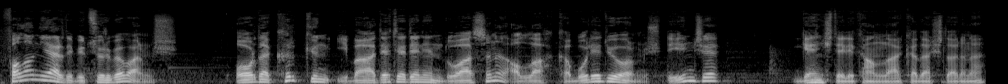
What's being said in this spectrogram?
Falan yerde bir türbe varmış. Orada kırk gün ibadet edenin duasını Allah kabul ediyormuş deyince, genç delikanlı arkadaşlarına,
